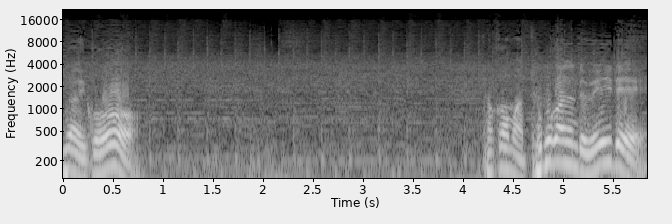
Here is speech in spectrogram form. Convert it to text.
뭐야, 이거. 잠깐만, 들어가는데 왜 이래?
